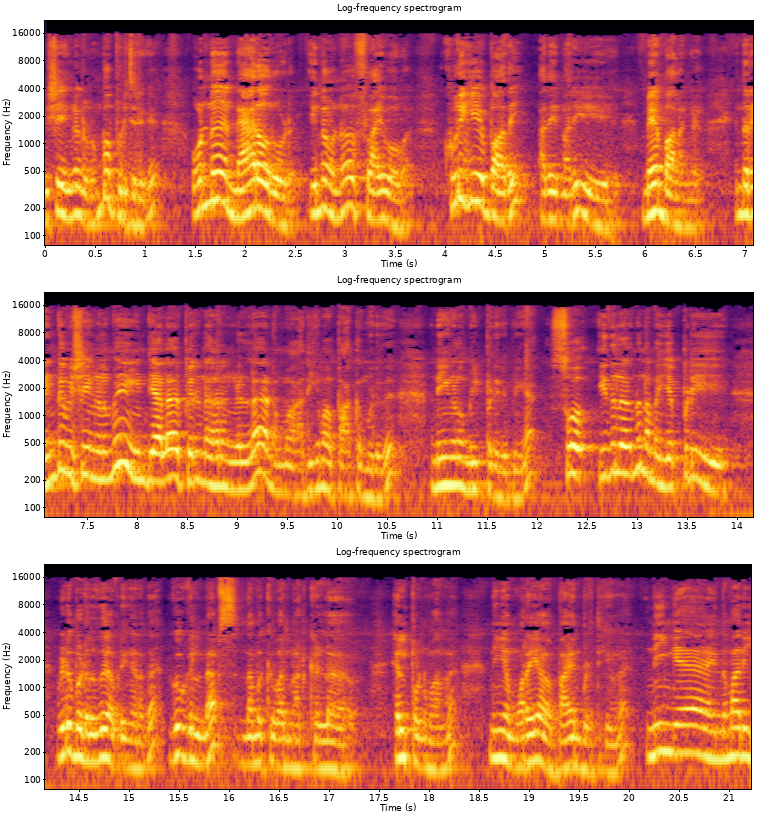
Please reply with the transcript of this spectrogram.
விஷயங்கள் ரொம்ப பிடிச்சிருக்கு. ஒன்று நேரோ ரோடு இன்னொன்று ஃப்ளைஓவர் குறுகிய பாதை அதே மாதிரி மேம்பாலங்கள். இந்த ரெண்டு விஷயங்களுமே இந்தியாவில் பெருநகரங்களில் நம்ம அதிகமாக பார்க்க முடியுது. நீங்களும் மீட் பண்ணியிருப்பீங்க ஸோ இதிலிருந்து நம்ம எப்படி விடுபடுறது அப்படிங்கிறத கூகுள் மேப்ஸ் நமக்கு வர நாட்களில் ஹெல்ப் பண்ணுவாங்க. நீங்கள் முறையாக பயன்படுத்திக்கோங்க. நீங்கள் இந்த மாதிரி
